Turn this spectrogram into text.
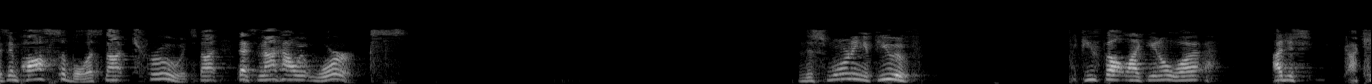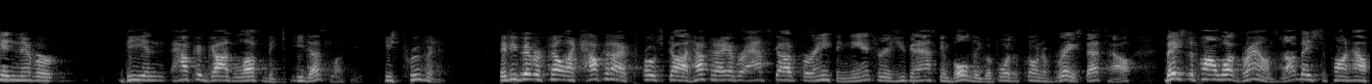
It's impossible. That's not true. It's not, that's not how it works. And this morning, if you have if you felt like, you know what, I just, I can never be in, how could God love me? He does love you. He's proven it. If you've ever felt like, how could I approach God? How could I ever ask God for anything? The answer is you can ask Him boldly before the throne of grace. That's how. Based upon what grounds? Not based upon how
